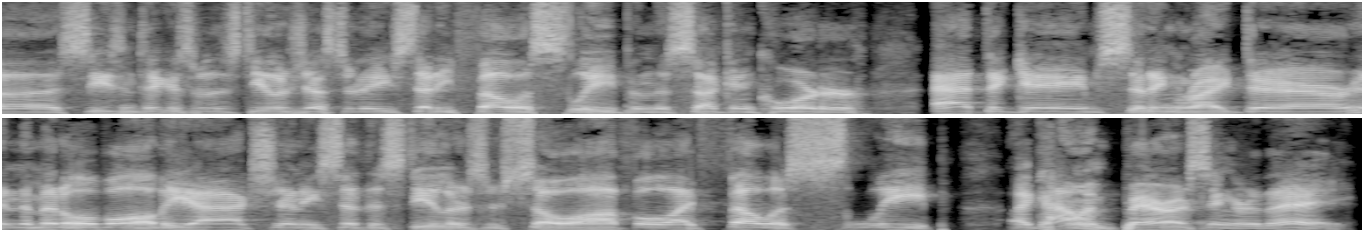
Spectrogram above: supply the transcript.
uh, season tickets for the Steelers yesterday. He said he fell asleep in the second quarter at the game, sitting right there in the middle of all the action. He said the Steelers are so awful. I fell asleep. Like, how embarrassing are they?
